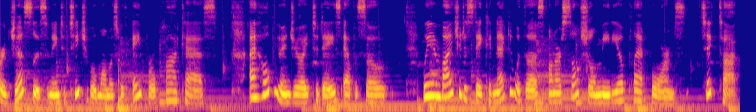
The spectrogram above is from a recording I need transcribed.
Are just listening to Teachable Moments with April podcast. I hope you enjoyed today's episode. We invite you to stay connected with us on our social media platforms. TikTok,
